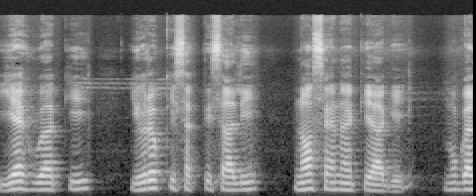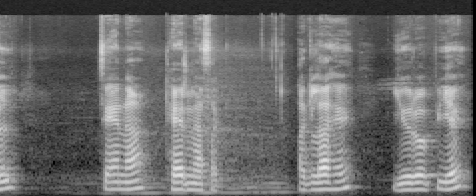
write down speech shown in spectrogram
यह हुआ कि यूरोप की शक्तिशाली नौसेना के आगे मुगल सेना ठहर न सकी। अगला है यूरोपीय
